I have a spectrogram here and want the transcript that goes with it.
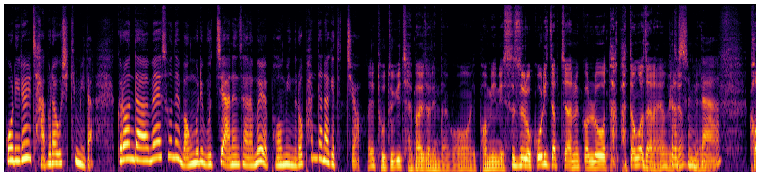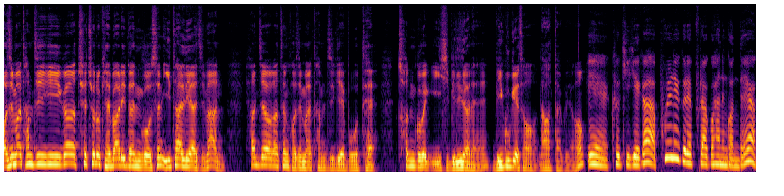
꼬리를 잡으라고 시킵니다. 그런 다음에 손에 먹물이 묻지 않은 사람을 범인으로 판단하게 됐죠. 아니 도둑이 재발 저린다고 이 범인이 스스로 꼬리 잡지 않을 걸로 딱 봤던 거잖아요. 그죠? 그렇습니다. 예. 거짓말 탐지기가 최초로 개발이 된 곳은 이탈리아지만 현재와 같은 거짓말 탐지기의 모태 1921년에 미국에서 나왔다고요. 예, 그 기계가 폴리그래프라고 하는 건데요.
